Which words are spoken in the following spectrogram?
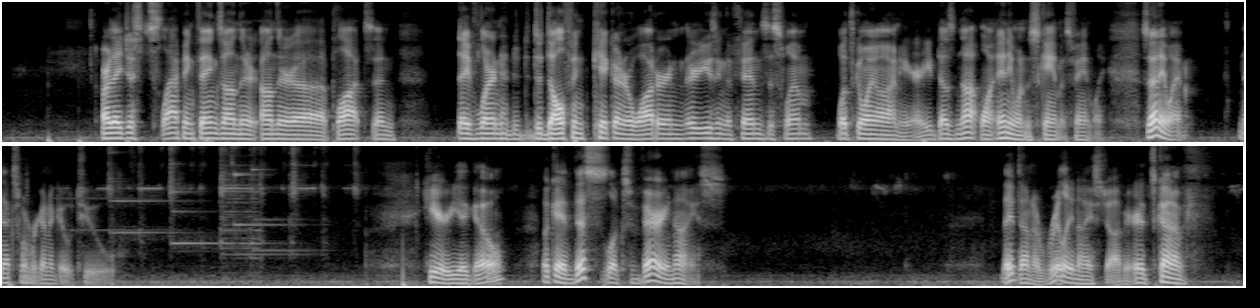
are they just slapping things on their on their uh, plots and they've learned to, dolphin kick underwater and they're using the fins to swim? What's going on here? He does not want anyone to scam his family. So anyway, next one we're going to go to. Here you go. Okay, this looks very nice. They've done a really nice job here. It's kind of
